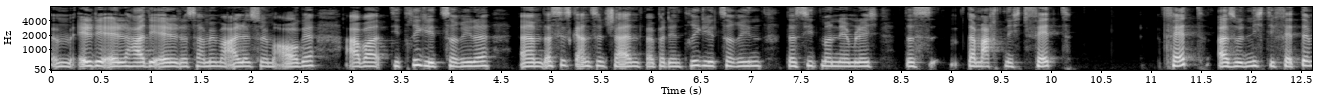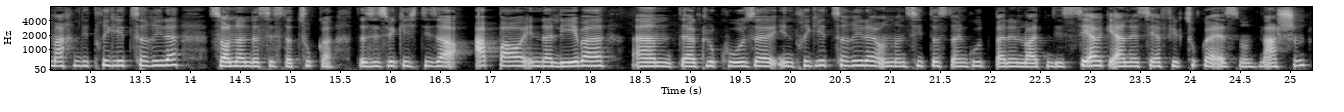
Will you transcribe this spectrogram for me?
ähm, LDL, HDL, das haben immer alle so im Auge, aber die Triglyceride, ähm, das ist ganz entscheidend, weil bei den Triglyceriden, da sieht man nämlich, dass da macht nicht Fett, Fett, also nicht die Fette machen die Triglyceride, sondern das ist der Zucker. Das ist wirklich dieser Abbau in der Leber ähm, der Glucose in Triglyceride und man sieht das dann gut bei den Leuten, die sehr gerne sehr viel Zucker essen und naschen,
